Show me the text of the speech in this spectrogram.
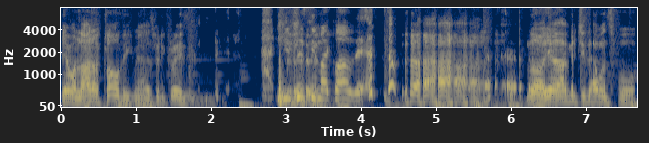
You have a lot of clothing, man. It's pretty crazy. you should see my closet. no, yeah, I bet you that one's full.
